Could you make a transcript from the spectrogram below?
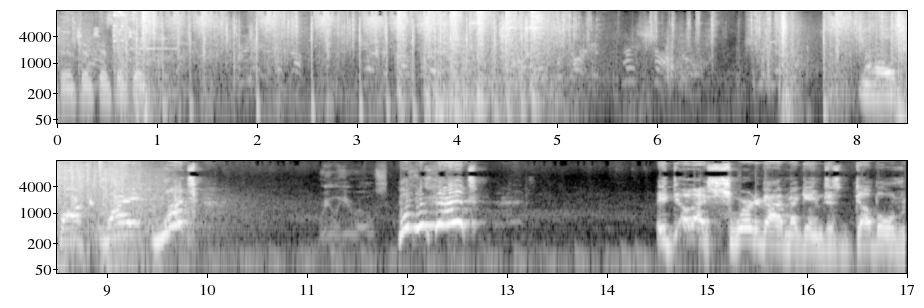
Sam, Sam, Sam, Sam, Sam. Oh fuck! Why? What? Real heroes What was that? It, I swear to God, my game just double.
